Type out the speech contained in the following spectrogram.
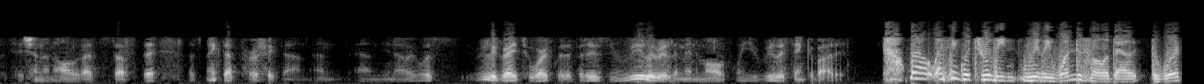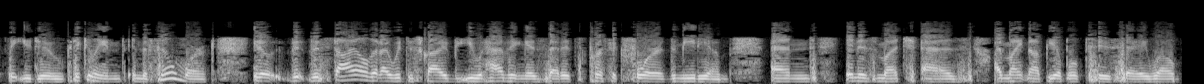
position and all of that stuff, that let's make that perfect then. And and you know it was really great to work with it, but it's really really minimal when you really think about it. Well, I think what's really, really wonderful about the work that you do, particularly in, in the film work, you know, the, the style that I would describe you having is that it's perfect for the medium. And in as much as I might not be able to say, well,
